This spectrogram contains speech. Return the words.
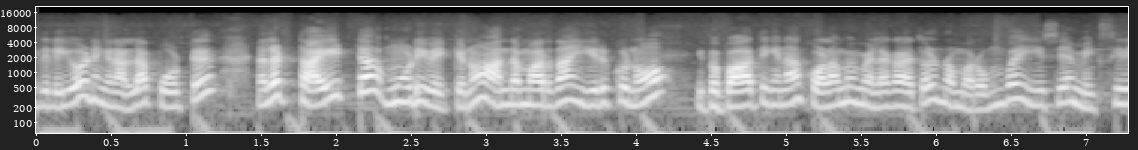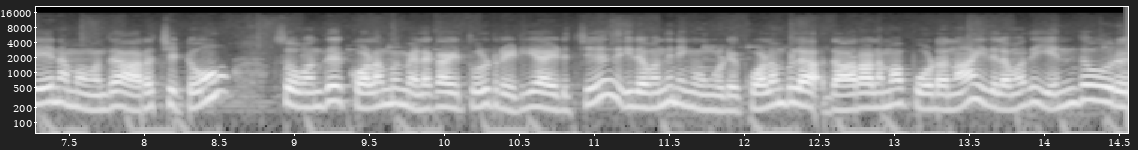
இதுலேயோ நீங்கள் நல்லா போட்டு நல்லா டைட்டாக மூடி வைக்கணும். அந்த மாதிரி தான் இருக்கணும். இப்போ பார்த்தீங்கன்னா குழம்பு மிளகாய்த்தூள் நம்ம ரொம்ப ஈஸியாக மிக்சிலே நம்ம வந்து அரைச்சிட்டோம். ஸோ வந்து குழம்பு மிளகாய்த்தூள் ரெடி ஆகிடுச்சு இதை வந்து நீங்கள் உங்களுடைய குழம்புல தாராளமாக போடலாம். இதில் வந்து எந்த ஒரு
